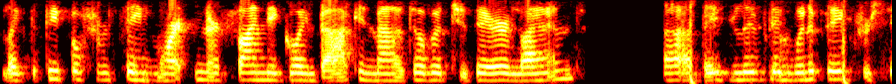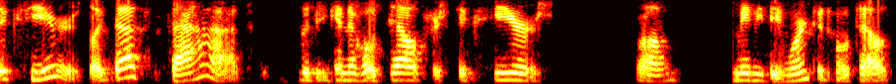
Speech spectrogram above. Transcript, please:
like the people from St. Martin are finally going back in Manitoba to their land. Uh, they've lived in Winnipeg for six years. Like that's sad, living in a hotel for six years. Well, maybe they weren't in hotels.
